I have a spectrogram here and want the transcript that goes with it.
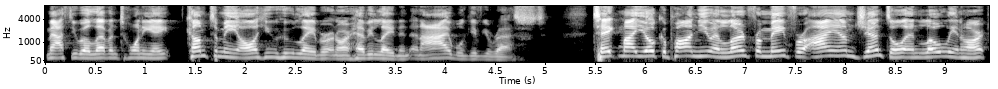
Matthew 11, 28. Come to me, all you who labor and are heavy laden, and I will give you rest. Take my yoke upon you and learn from me, for I am gentle and lowly in heart,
